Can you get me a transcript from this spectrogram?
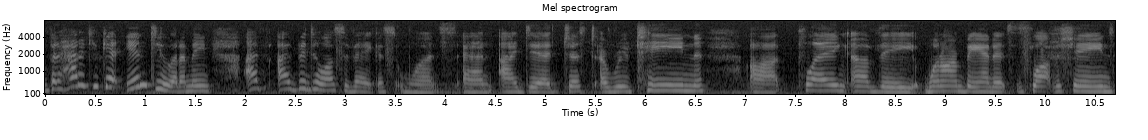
but how did you get into it? I mean, I've, I've been to Las Vegas once, and I did just a routine uh, playing of the one-armed bandits, the slot machines,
